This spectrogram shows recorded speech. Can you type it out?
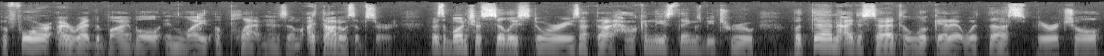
before I read the Bible in light of Platonism, I thought it was absurd. It was a bunch of silly stories. I thought, how can these things be true? But then I decided to look at it with the spiritual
